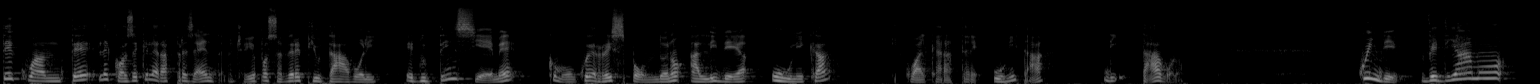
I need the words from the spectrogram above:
tutte quante le cose che le rappresentano, cioè io posso avere più tavoli e tutte insieme comunque rispondono all'idea unica e qual carattere unità di tavolo. Quindi vediamo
